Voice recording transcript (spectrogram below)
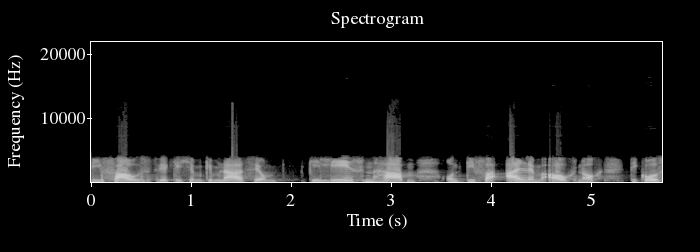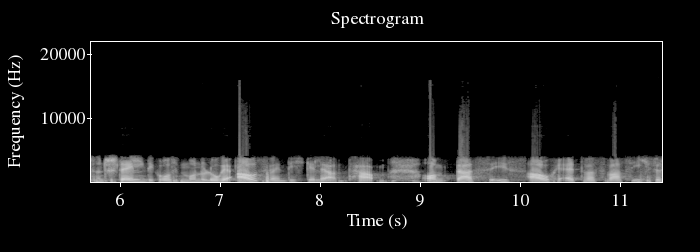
die Faust wirklich im Gymnasium gelesen haben und die vor allem auch noch die großen Stellen, die großen Monologe auswendig gelernt haben. Und das ist auch etwas, was ich für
